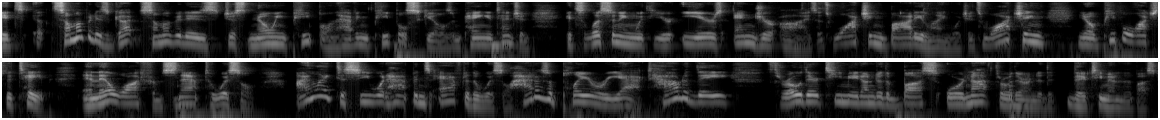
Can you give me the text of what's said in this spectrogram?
it's some of it is gut, some of it is just knowing people and having people skills and paying attention. It's listening with your ears and your eyes. It's watching body language. It's watching, you know, people watch the tape and they'll watch from snap to whistle. I like to see what happens after the whistle. How does a player react? How do they throw their teammate under the bus or not throw their under the, their teammate under the bus?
